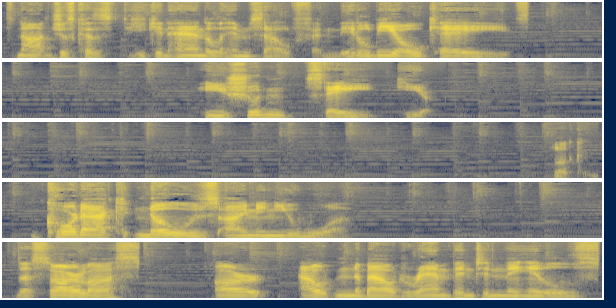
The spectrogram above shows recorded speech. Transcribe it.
it's not just because he can handle himself, and it'll be okay. He shouldn't stay here. Look, Kordak knows I'm in Uwa. The Starlost are out and about rampant in the hills.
